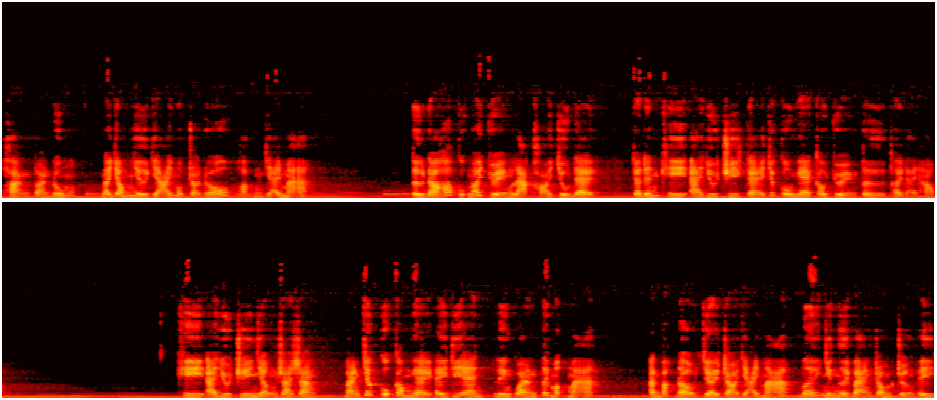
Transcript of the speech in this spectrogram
Hoàn toàn đúng, nó giống như giải một trò đố hoặc giải mã. Từ đó cuộc nói chuyện lạc khỏi chủ đề cho đến khi ayuji kể cho cô nghe câu chuyện từ thời đại học. Khi ayuji nhận ra rằng bản chất của công nghệ adn liên quan tới mật mã. Anh bắt đầu chơi trò giải mã với những người bạn trong trường y,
